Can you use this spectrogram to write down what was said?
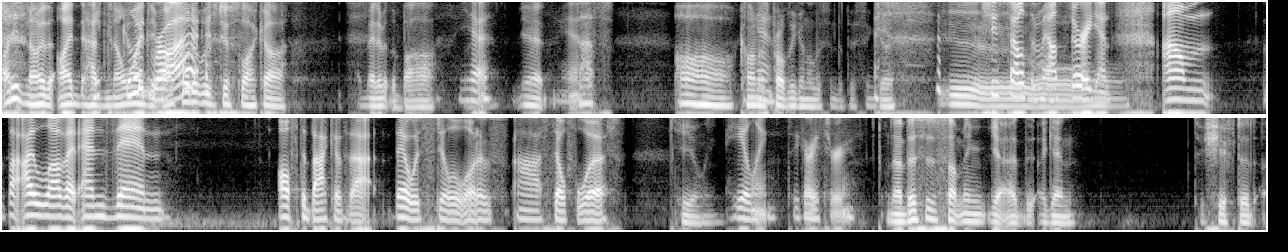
I didn't know that. I had It's no good, idea. I thought it was just like a. I met him at the bar. Yeah, Yeah. Yeah. That's. Oh, Connor's Yeah. probably going to listen to this and go. She's told the mouse story again. Um, but I love it. And then off the back of that, there was still a lot of uh, self worth Healing. healing to go through. Now, this is something, yeah, again, to shift it uh,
